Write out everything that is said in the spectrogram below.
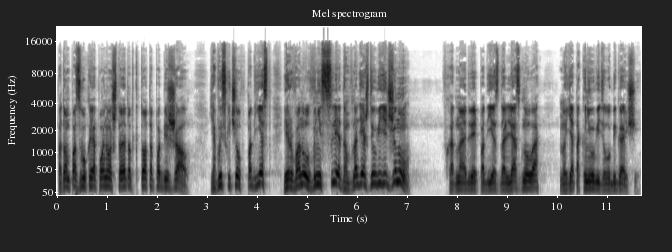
Потом по звуку я понял, что этот кто-то побежал. Я выскочил в подъезд и рванул вниз следом, в надежде увидеть жену. Входная дверь подъезда лязгнула, но я так и не увидел убегающей.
